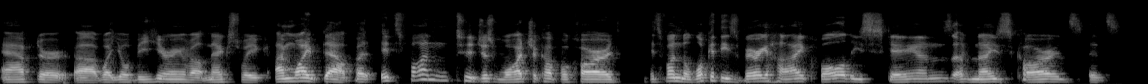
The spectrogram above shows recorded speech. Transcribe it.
after uh, what you'll be hearing about next week. I'm wiped out, but it's fun to just watch a couple cards. It's fun to look at these very high quality scans of nice cards. It's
